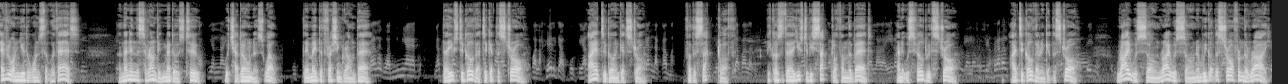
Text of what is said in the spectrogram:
everyone knew the ones that were theirs. And then in the surrounding meadows too, which had owners, well, they made the threshing ground there. They used to go there to get the straw. I had to go and get straw for the sackcloth, because there used to be sackcloth on the bed, and it was filled with straw. I had to go there and get the straw. Rye was sown, rye was sown, and we got the straw from the rye.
